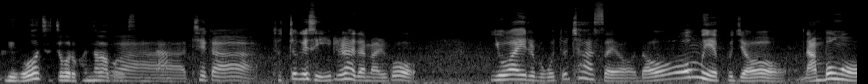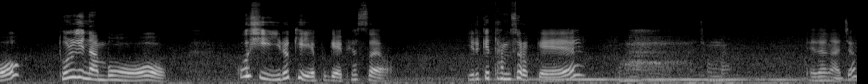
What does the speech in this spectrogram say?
그리고 저쪽으로 건너가 보겠습니다. 제가 저쪽에서 일을 하다 말고 이 아이를 보고 쫓아왔어요. 너무 예쁘죠? 남봉옥, 돌기 남봉옥. 꽃이 이렇게 예쁘게 폈어요. 이렇게 탐스럽게. 와, 정말 대단하죠?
